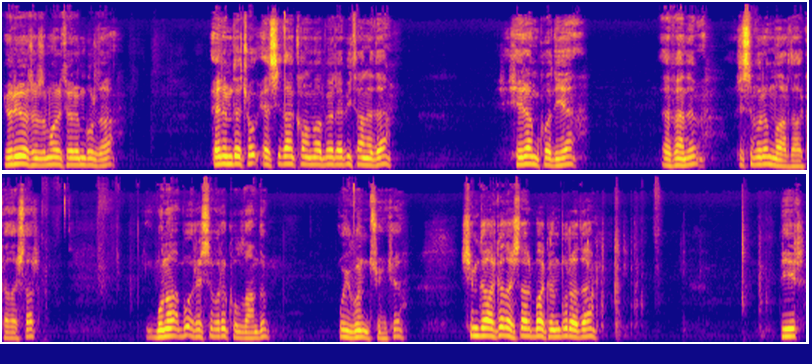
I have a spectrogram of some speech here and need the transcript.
Görüyorsunuz monitörüm burada. Elimde çok eskiden kalma böyle bir tane de Hiremko diye efendim receiver'ım vardı arkadaşlar. Buna bu receiver'ı kullandım. Uygun çünkü. Şimdi arkadaşlar bakın burada bir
